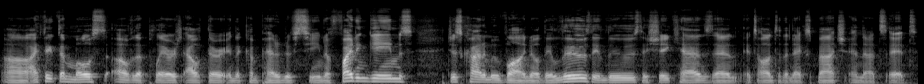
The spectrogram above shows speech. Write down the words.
Uh, I think that most of the players out there in the competitive scene of fighting games just kind of move on. You know, they lose, they lose, they shake hands, and it's on to the next match, and that's it.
